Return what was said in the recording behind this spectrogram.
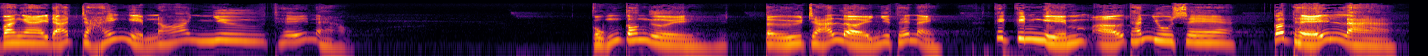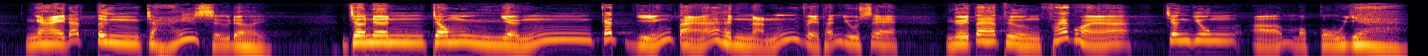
Và ngài đã trải nghiệm nó như thế nào? Cũng có người tự trả lời như thế này. Cái kinh nghiệm ở thánh du xe có thể là ngài đã từng trải sự đời. Cho nên trong những cách diễn tả hình ảnh về thánh du xe người ta thường phát họa chân dung ở một cụ già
